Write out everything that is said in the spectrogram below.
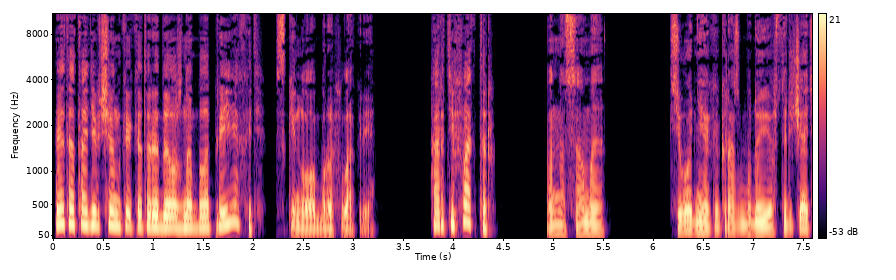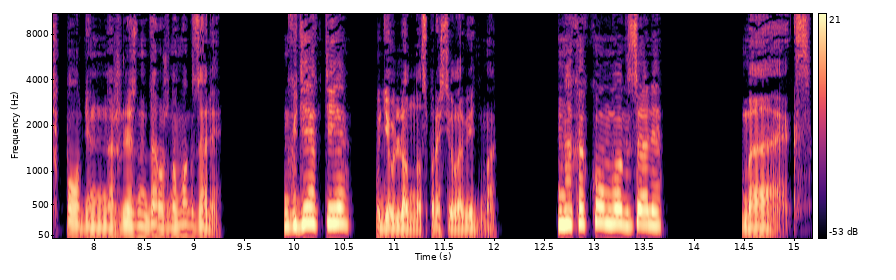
«Это та девчонка, которая должна была приехать?» — скинула бровь Лакри. «Артефактор?» «Она самая. Сегодня я как раз буду ее встречать в полдень на железнодорожном вокзале». «Где-где?» — удивленно спросила ведьма. «На каком вокзале?» «Макс,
